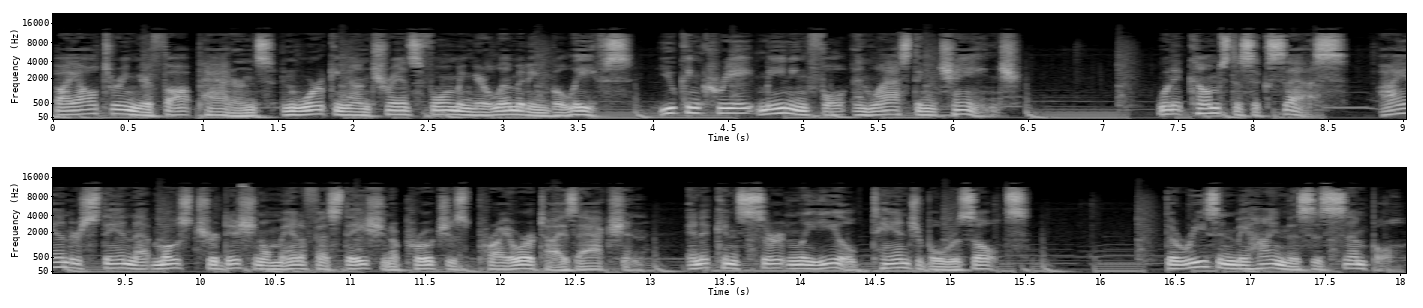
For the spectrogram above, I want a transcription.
By altering your thought patterns and working on transforming your limiting beliefs, you can create meaningful and lasting change. When it comes to success, I understand that most traditional manifestation approaches prioritize action, and it can certainly yield tangible results. The reason behind this is simple,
